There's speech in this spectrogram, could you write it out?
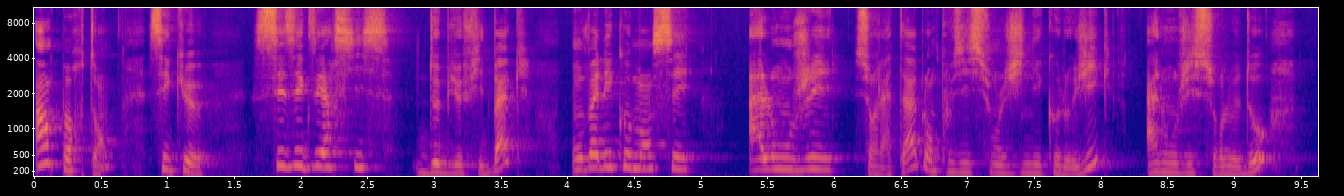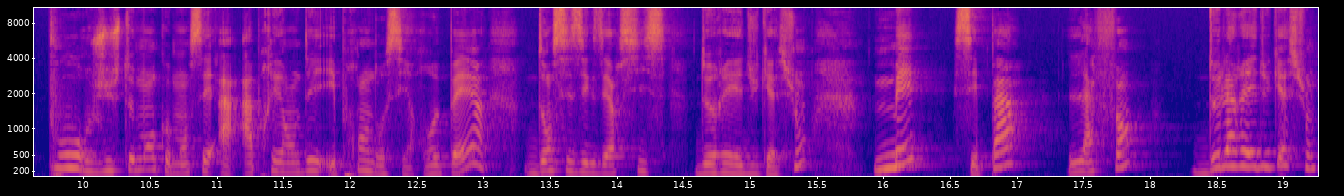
important, c'est que ces exercices de biofeedback, on va les commencer allongés sur la table en position gynécologique, allongés sur le dos, pour justement commencer à appréhender et prendre ses repères dans ces exercices de rééducation. Mais c'est pas la fin de la rééducation.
